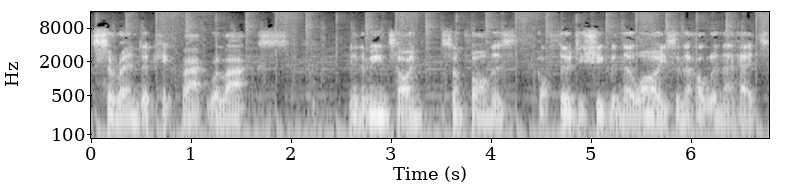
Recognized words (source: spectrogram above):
Surrender, kick back, relax. In the meantime, some farmers got 30 sheep with no eyes and a hole in their heads.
